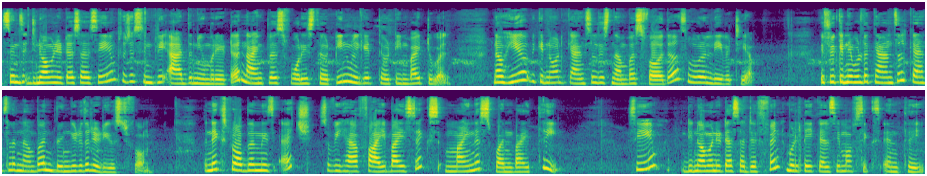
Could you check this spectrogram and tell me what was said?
since denominators are same so just simply add the numerator. 9 plus 4 is 13 we'll get 13 by 12 now here we cannot cancel these numbers further so we're going to leave it here. If you can able to cancel cancel a number and bring it to the reduced form the next problem is h so we have 5 by 6 minus 1 by 3 same denominators are different we'll take LCM of 6 and 3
